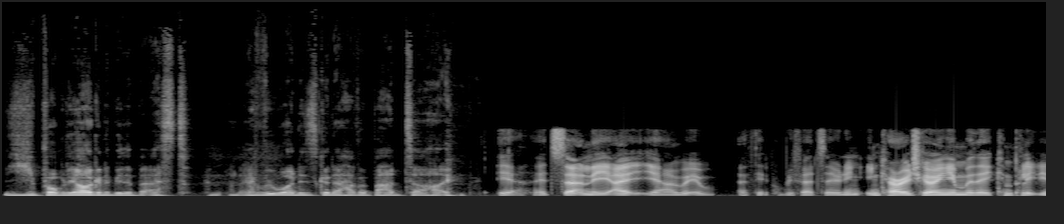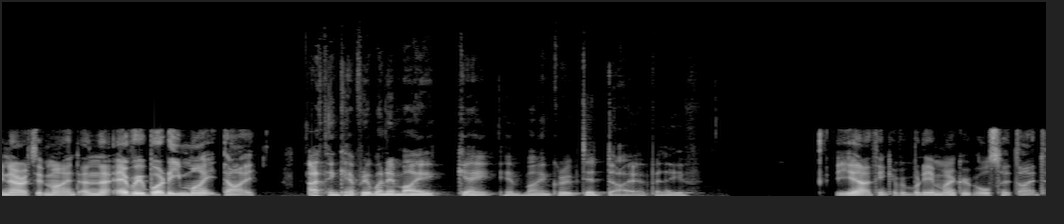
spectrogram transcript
you probably are going to be the best, and, and everyone is going to have a bad time. Yeah, it's certainly I yeah, I I think it's probably fair to say encourage going in with a completely narrative mind and that everybody might die. I think everyone in my ga- in my group did die, I believe. Yeah, I think everybody in my group also died.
